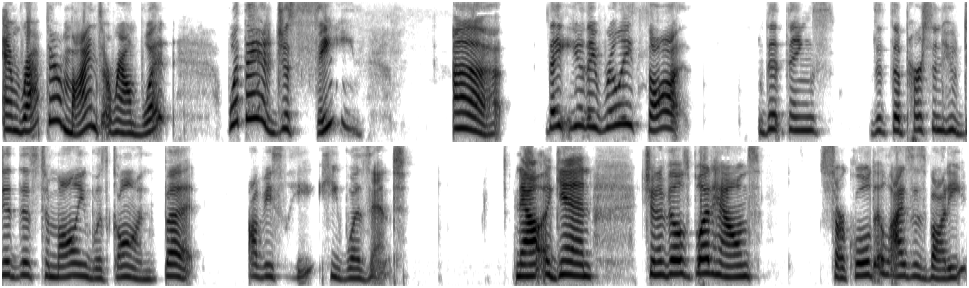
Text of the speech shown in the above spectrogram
and wrap their minds around what what they had just seen. Uh they you know they really thought that things that the person who did this to Molly was gone, but obviously he wasn't. Now again, Chenneville's bloodhounds circled Eliza's body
